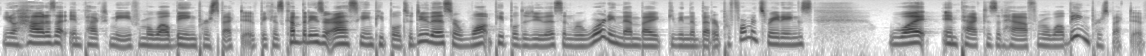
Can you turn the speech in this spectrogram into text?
you know how does that impact me from a well-being perspective because companies are asking people to do this or want people to do this and rewarding them by giving them better performance ratings what impact does it have from a well-being perspective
